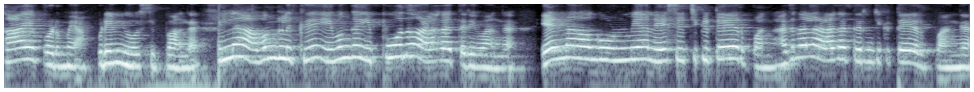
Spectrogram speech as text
காயப்படுமே அப்படின்னு யோசிப்பாங்க. இல்லை அவங்களுக்கு இவங்க இப்போதும் அழகாக தெரிவாங்க. ஏன்னா அவங்க உண்மையாக நேசிச்சுக்கிட்டே இருப்பாங்க. அதனால அழகாக தெரிஞ்சுக்கிட்டே இருப்பாங்க.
